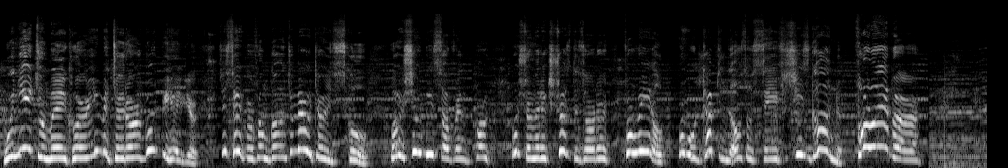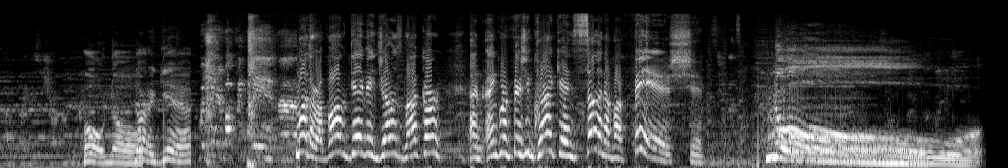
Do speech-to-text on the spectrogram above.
We need to make her imitate our good behavior to save her from going to military school, or she'll be suffering post-traumatic stress disorder for real. Or would Captain also say if she's gone forever? Oh no, not again. Mother of all Davy Jones Locker, and angry fishing kraken, son of a fish! No!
